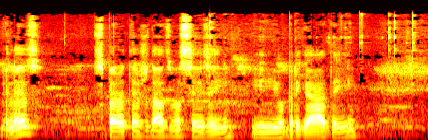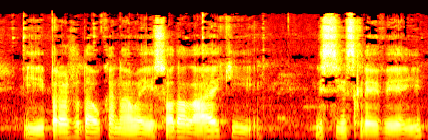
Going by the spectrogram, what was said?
Beleza? Espero ter ajudado vocês aí. E obrigado aí. E para ajudar o canal aí, só dá like e, e se inscrever aí.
